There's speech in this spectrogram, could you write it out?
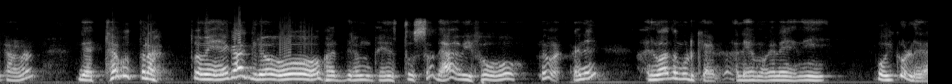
കാണാം. ഗച്ഛപുത്ര ത്വമേകാഗ്രോ ഭദ്രം തേസ്തു സദാ വിഭോ. അങ്ങനെ അനുവാദം കൊടുക്കുകയാണ് അല്ലേ മകനെ നീ പോയിക്കൊള്ളുക.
